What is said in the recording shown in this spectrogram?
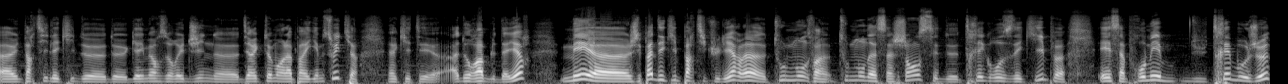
euh, une partie de l'équipe de, Gamers Origin directement à la Paris Games Week, qui était adorable d'ailleurs. Mais j'ai pas d'équipe particulière, là tout le monde, enfin tout le monde a sa chance, c'est de très grosses équipes et ça promet du très beau jeu.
